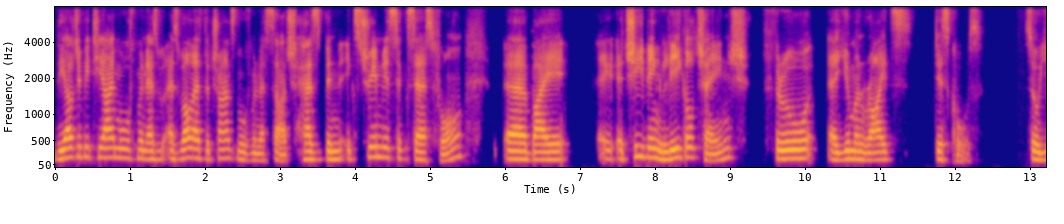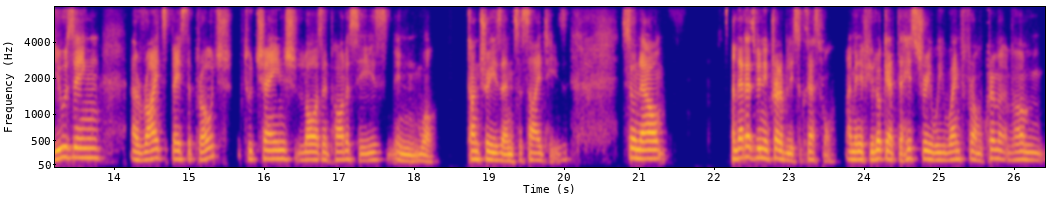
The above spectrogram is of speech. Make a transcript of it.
the LGBTI movement, as, as well as the trans movement as such, has been extremely successful uh, by achieving legal change through a human rights discourse. So using a rights-based approach to change laws and policies in, well, countries and societies. So now, and that has been incredibly successful. I mean, if you look at the history, we went from, from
